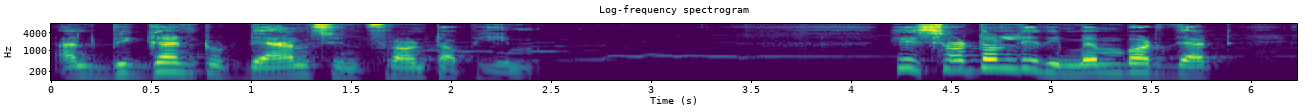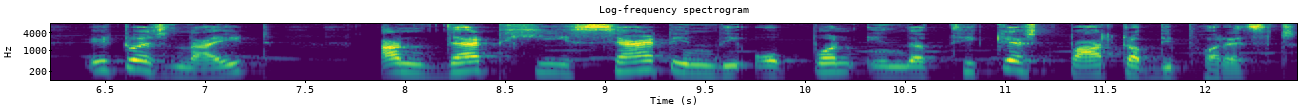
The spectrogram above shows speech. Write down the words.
and began to dance in front of him. He suddenly remembered that it was night and that he sat in the open in the thickest part of the forest.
